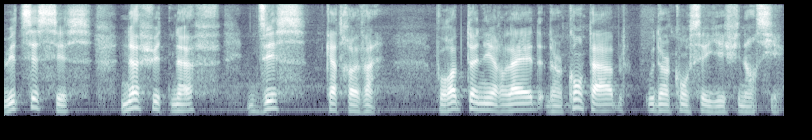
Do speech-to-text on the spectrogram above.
1-866-989-1080 pour obtenir l'aide d'un comptable ou d'un conseiller financier.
